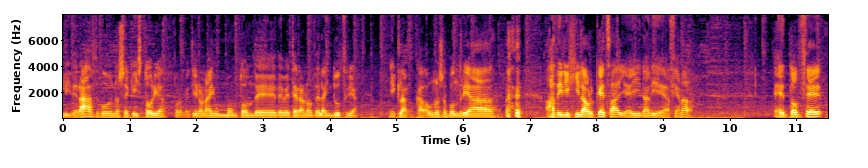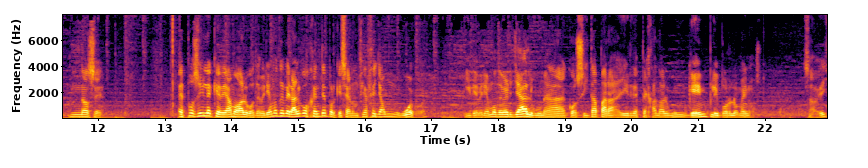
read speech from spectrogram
liderazgo y no sé qué historia. Prometieron ahí un montón de, veteranos de la industria y claro, cada uno se pondría a dirigir la orquesta y ahí nadie hacía nada. Entonces, no sé. Es posible que veamos algo. Deberíamos de ver algo, gente, porque se anunció hace ya un huevo, ¿eh? Y deberíamos de ver ya alguna cosita para ir despejando algún gameplay por lo menos. ¿Sabéis?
